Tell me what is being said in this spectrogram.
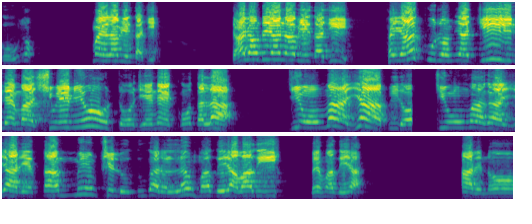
ကုန်ရောမှန်လားပြိဿကြီးဒါကြောင့်တရားနာပြိဿကြီးဖယားကုတော်မြတ်ကြီးနဲ့မှရွှေမျိုးတော်ခြင်းနဲ့ကွန်တလကျုံမရပြီးတော့ကျုံမကရတဲ့တာမင်းဖြစ်လို့သူကတော့လမ်းမှသေးရပါသည်ဘယ်မှသေးရ အားရနော်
